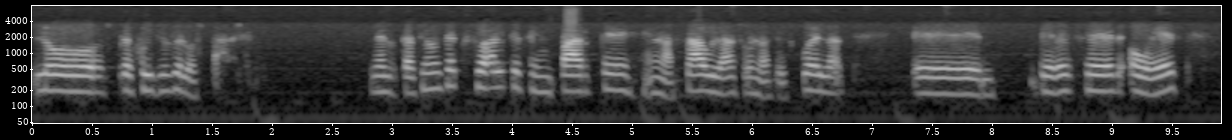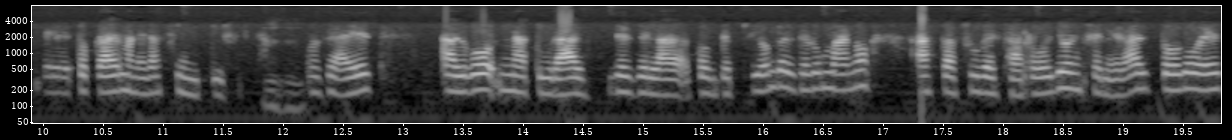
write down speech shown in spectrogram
los prejuicios de los padres. La educación sexual que se imparte en las aulas o en las escuelas eh, debe ser o es tocada de manera científica. O sea, es algo natural, desde la concepción del ser humano hasta su desarrollo en general, todo es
